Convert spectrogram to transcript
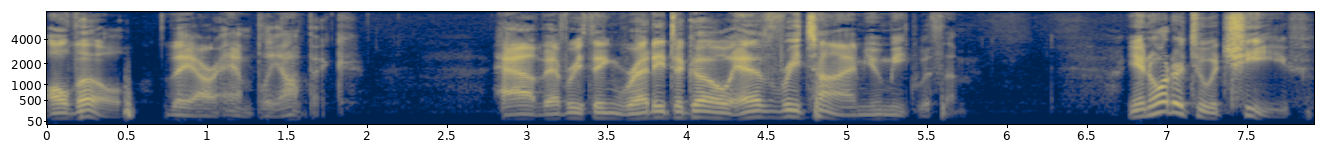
although they are amblyopic. Have everything ready to go every time you meet with them. In order to achieve,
